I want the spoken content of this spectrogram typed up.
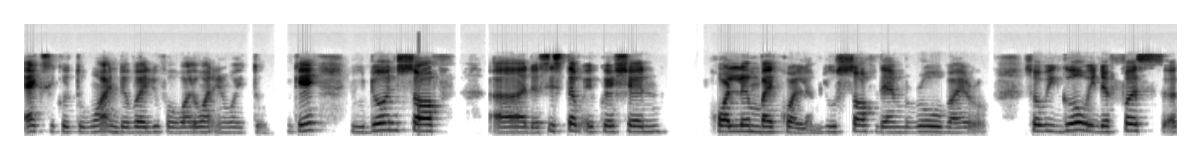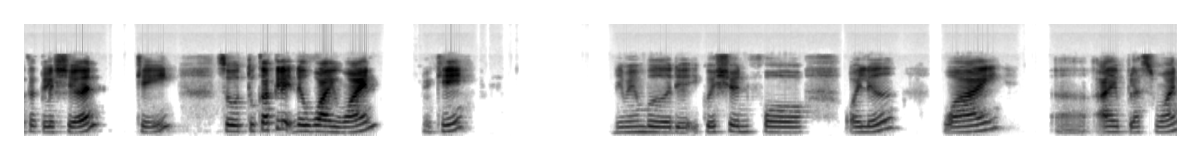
x equal to 1 the value for y1 and y2 okay you don't solve uh, the system equation column by column. You solve them row by row. So we go with the first uh, calculation. Okay. So to calculate the y1 okay remember the equation for Euler. Y uh, i plus 1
